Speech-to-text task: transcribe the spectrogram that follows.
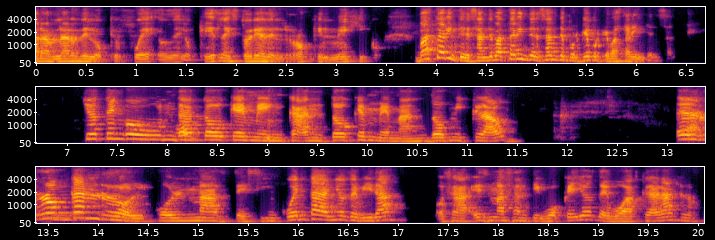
para hablar de lo que fue o de lo que es la historia del rock en México. Va a estar interesante, va a estar interesante, ¿por qué? Porque va a estar interesante. Yo tengo un dato que me encantó, que me mandó mi Clau. El rock and roll con más de 50 años de vida, o sea, es más antiguo que yo, debo aclararlo.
